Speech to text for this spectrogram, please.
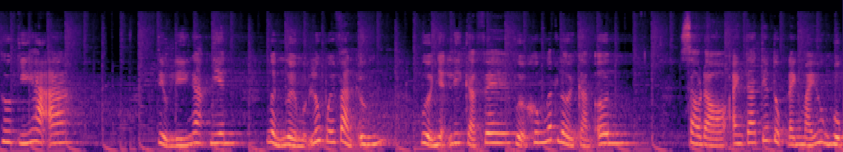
Thư ký hạ. Tiểu Lý ngạc nhiên, ngẩn người một lúc mới phản ứng, vừa nhận ly cà phê vừa không ngất lời cảm ơn. Sau đó anh ta tiếp tục đánh máy hùng hục.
